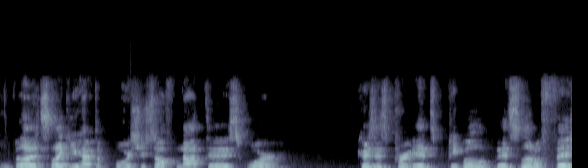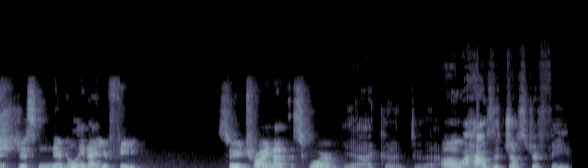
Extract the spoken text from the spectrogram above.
uh, it's like you have to force yourself not to squirm because it's per, it's people it's little fish just nibbling at your feet, so you try not to squirm. Yeah, I couldn't do that. Oh. Well, how's it just your feet?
